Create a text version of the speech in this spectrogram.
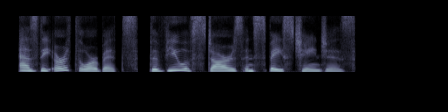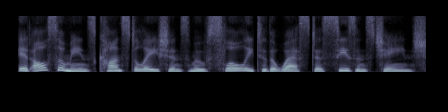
As the Earth orbits, the view of stars and space changes. It also means constellations move slowly to the west as seasons change.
